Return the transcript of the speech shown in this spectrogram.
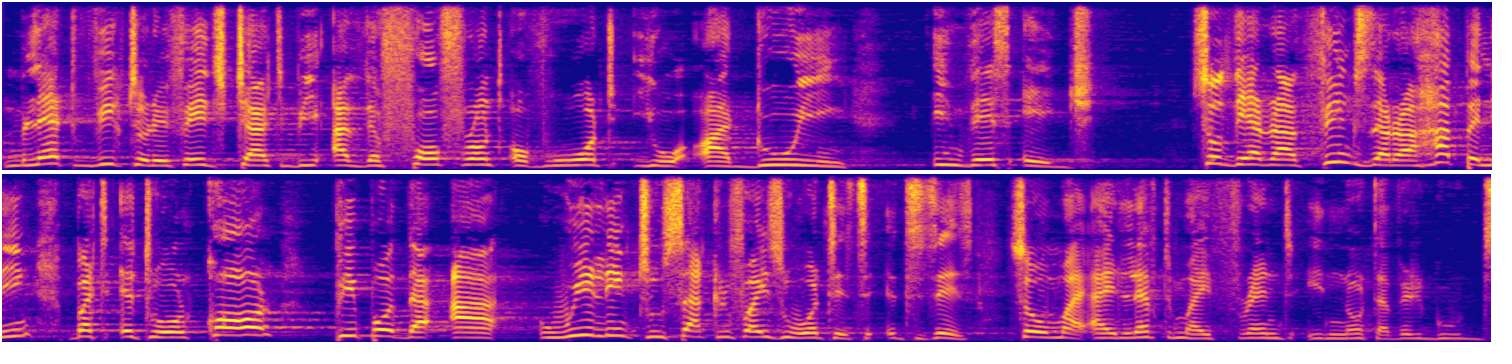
let Victory Faith Church be at the forefront of what you are doing in this age. So there are things that are happening, but it will call people that are willing to sacrifice what it, it says. So my, I left my friend in not a very good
